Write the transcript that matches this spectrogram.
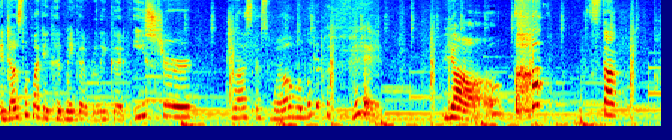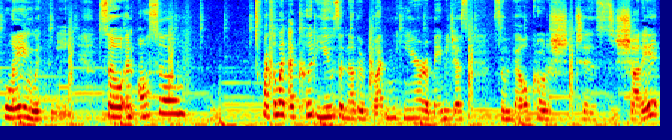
It does look like it could make a really good Easter dress as well, but look at the fit. Y'all, stop playing with me. So, and also, I feel like I could use another button here or maybe just some Velcro to, sh to shut it.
